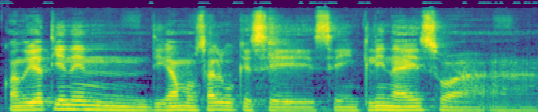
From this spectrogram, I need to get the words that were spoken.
Cuando ya tienen, digamos, algo que se, se inclina a eso, a,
